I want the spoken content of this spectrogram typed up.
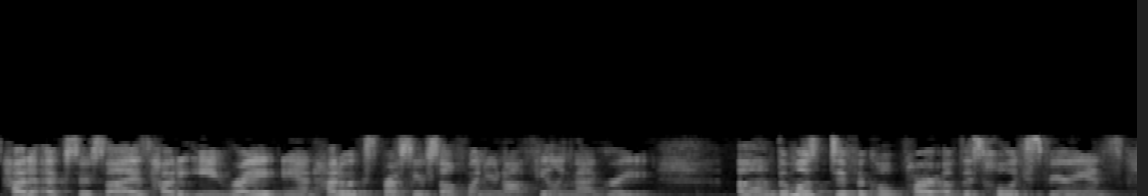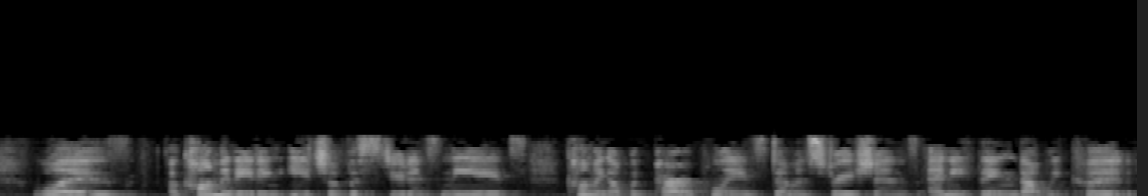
how to exercise, how to eat right, and how to express yourself when you're not feeling that great. um, the most difficult part of this whole experience was accommodating each of the students' needs, coming up with PowerPoints, demonstrations, anything that we could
